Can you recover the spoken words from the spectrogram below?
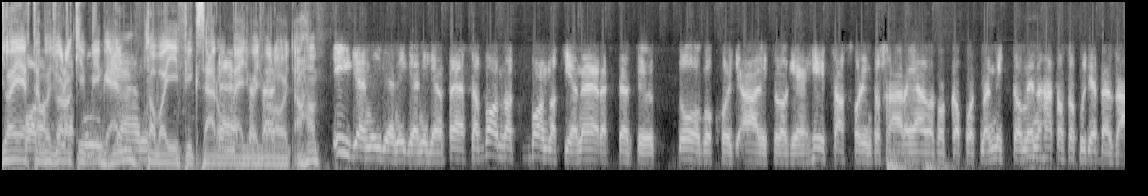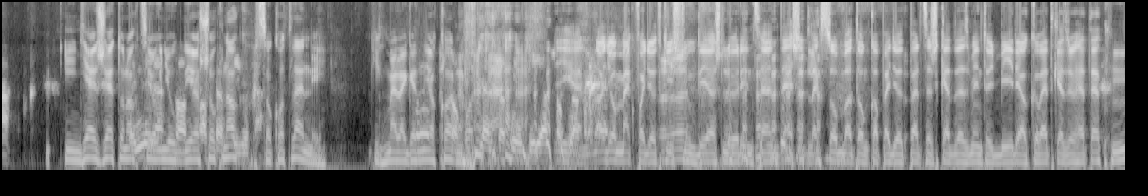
Ja, értem, hogy valaki még el, Igen. tavalyi fixáron megy, vagy Persze, valahogy. Aha. Igen, igen, igen, igen, persze. Vannak, vannak ilyen elrettentő dolgok, hogy állítólag ilyen 700 forintos árajánlatot kapott, meg mit tudom én, hát azok ugye bezártak. Ingyen zseton Hogy mi akció lesz, azt- azt nem nyugdíjasoknak szokott lenni? Kik melegedni akarnak? Igen, nagyon megfagyott kis nyugdíjas Lőrincen, esetleg szombaton kap egy 5 perces kedvezményt, hogy bírja a következő hetet. Hm?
